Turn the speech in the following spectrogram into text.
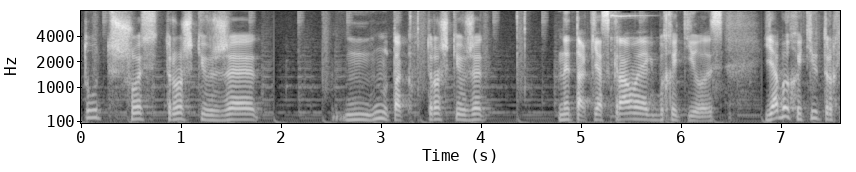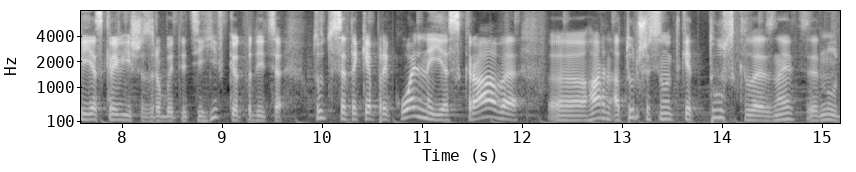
тут щось трошки вже. Ну так, трошки вже не так яскраво, як би хотілося. Я би хотів трохи яскравіше зробити ці гівки. От подивіться, тут все таке прикольне, яскраве, е, гарне, а тут щось воно таке тускле. Знаєте, ну,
